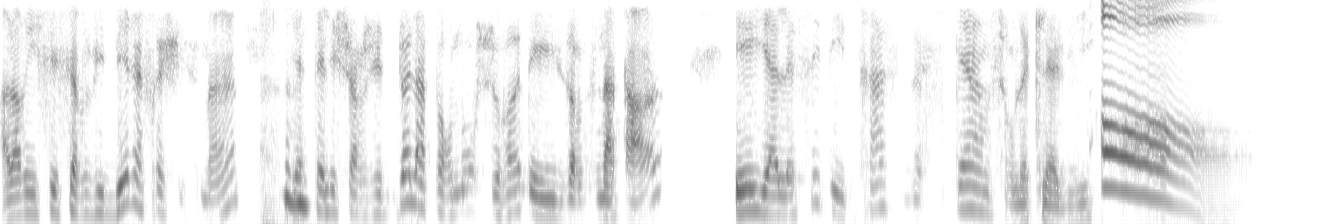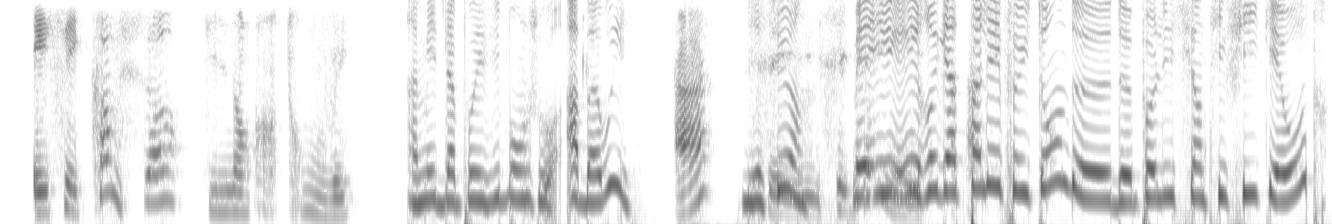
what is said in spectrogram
Alors, il s'est servi des rafraîchissements, il a téléchargé de la porno sur un des ordinateurs et il a laissé des traces de sperme sur le clavier. Oh Et c'est comme ça qu'ils l'ont retrouvé. Ami de la poésie, bonjour. Ah bah oui, Hein? bien sûr. Mais il, il regarde pas les feuilletons de, de police scientifique et autres?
